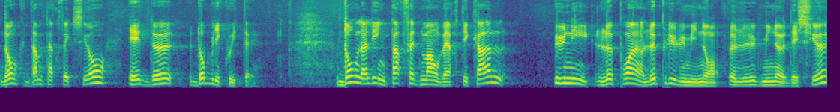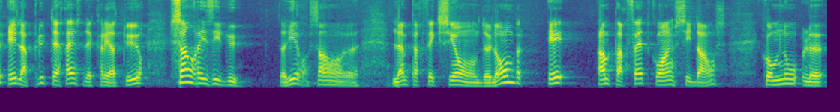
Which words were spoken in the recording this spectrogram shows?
donc d'imperfection et d'obliquité, dont la ligne parfaitement verticale unit le point le plus lumineux, des cieux et la plus terrestre des créatures sans résidu, c'est-à-dire sans euh, l'imperfection de l'ombre et en parfaite coïncidence, comme nous le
